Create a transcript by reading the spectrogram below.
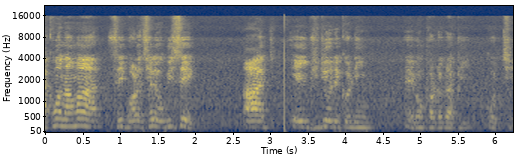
এখন আমার সেই বড় ছেলে অভিষেক আজ এই ভিডিও রেকর্ডিং এবং ফটোগ্রাফি করছে।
